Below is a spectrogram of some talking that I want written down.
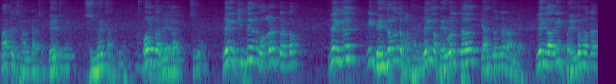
맡은 상황 자체 열심히 순종하지 않겠냐. 오늘도 네. 내가 순종. 내가 힘들고 어렵더라도 내가 이거 이 벨도보다 못하는 너희가 벨보다 더 귀한 존재라는데 너희가 이 벨도보다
